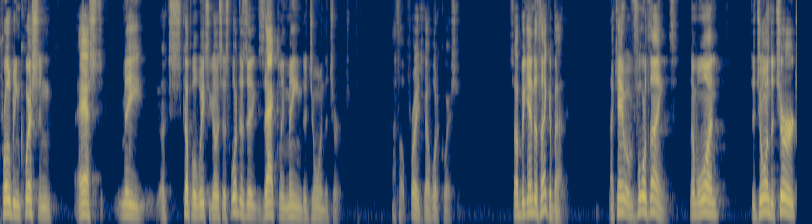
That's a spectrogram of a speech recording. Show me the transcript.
probing question asked me a couple of weeks ago. It says, What does it exactly mean to join the church? I thought, Praise God, what a question. So I began to think about it. I came up with four things. Number one, to join the church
